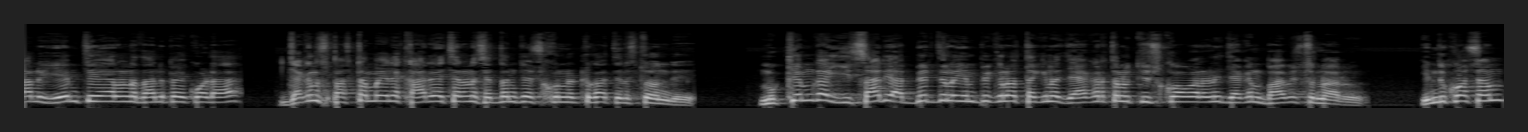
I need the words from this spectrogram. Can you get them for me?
తాను ఏం చేయాలన్న దానిపై కూడా జగన్ స్పష్టమైన కార్యాచరణ సిద్ధం చేసుకున్నట్లుగా తెలుస్తోంది. ముఖ్యంగా ఈసారి అభ్యర్థుల ఎంపికలో తగిన జాగ్రత్తలు తీసుకోవాలని జగన్ భావిస్తున్నారు. ఇందుకోసం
